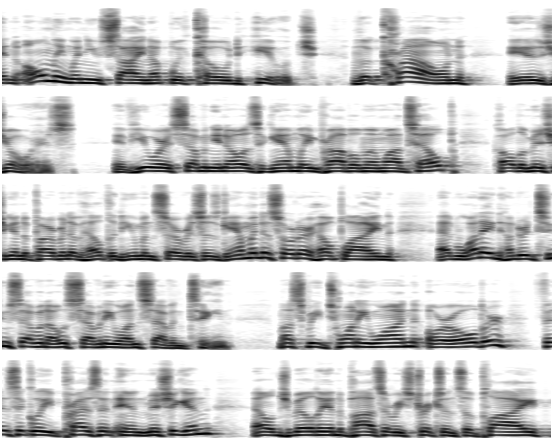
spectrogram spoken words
and only when you sign up with code HUGE. The crown is yours. If you or someone you know has a gambling problem and wants help, call the Michigan Department of Health and Human Services Gambling Disorder Helpline at 1 800 270 7117. Must be 21 or older, physically present in Michigan. Eligibility and deposit restrictions apply.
